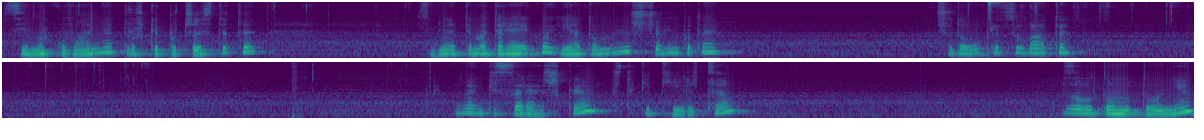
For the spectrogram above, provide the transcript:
Всі маркування трошки почистити, змінити батарейку. Я думаю, що він буде чудово працювати. Маленькі сережки, ось такі кільця в золотому тоні.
